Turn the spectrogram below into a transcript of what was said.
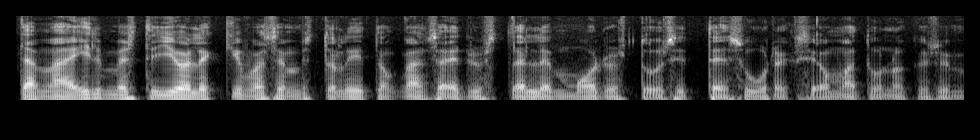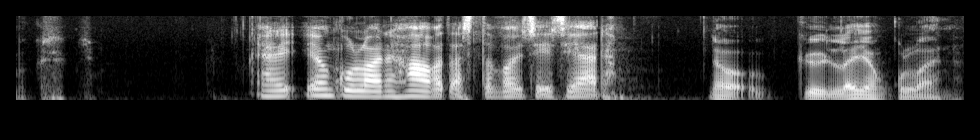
tämä ilmeisesti joillekin vasemmistoliiton kansanedustajille muodostui sitten suureksi omatunnon kysymykseksi. Eli jonkunlainen haava tästä voi siis jäädä? No kyllä jonkunlainen.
